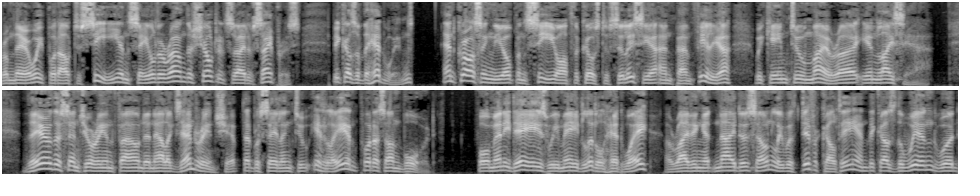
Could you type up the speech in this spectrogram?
From there we put out to sea and sailed around the sheltered side of Cyprus because of the headwinds, and crossing the open sea off the coast of Cilicia and Pamphylia, we came to Myra in Lycia. There the centurion found an Alexandrian ship that was sailing to Italy and put us on board. For many days we made little headway, arriving at Cnidus only with difficulty, and because the wind would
